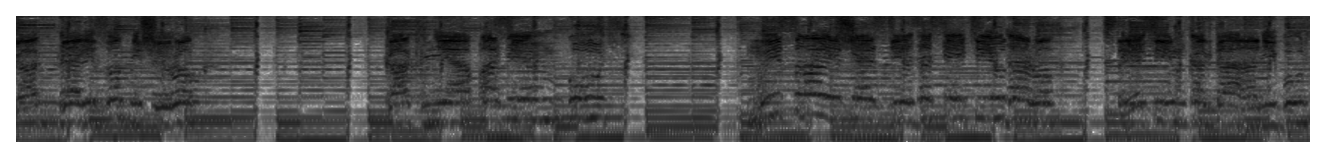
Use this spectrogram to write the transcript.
Как горизонт не широк Как не опасен путь Мы свое счастье за сетью дорог Встретим когда-нибудь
